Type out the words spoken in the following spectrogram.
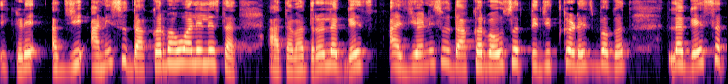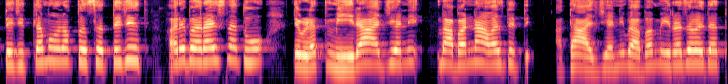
इकडे आजी आणि सुधाकर भाऊ आलेले असतात. आता मात्र लगेच आजी आणि सुधाकर भाऊ सत्यजितकडेच बघत लगेच सत्यजितला म्हणू लागतं. सत्यजित अरे बरा आहेस ना तू? तेवढ्यात मीरा आजी आणि बाबांना आवाज देते. आता आजी आणि बाबा मीराजवळ येतात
